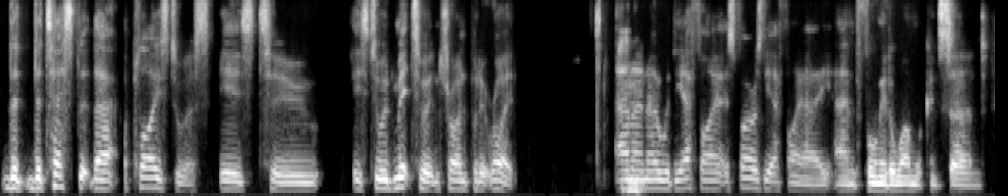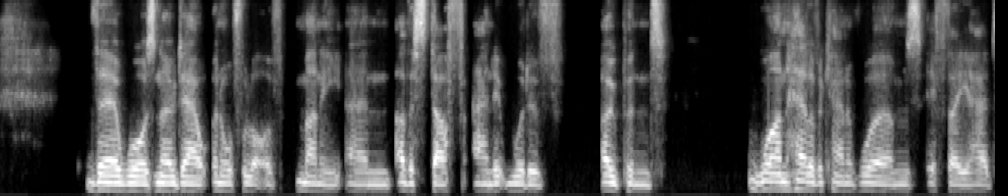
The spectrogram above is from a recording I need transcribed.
the the test that that applies to us is to is to admit to it and try and put it right. And mm. I know with the FIA, as far as the FIA and Formula One were concerned, there was no doubt an awful lot of money and other stuff, and it would have opened one hell of a can of worms if they had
